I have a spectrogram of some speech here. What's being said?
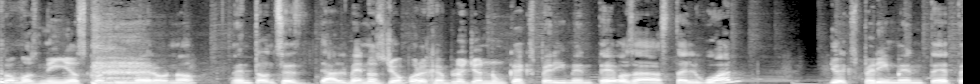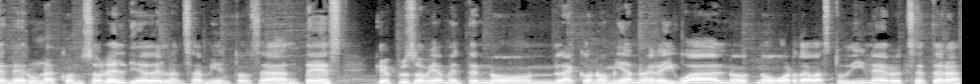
Somos niños con dinero, ¿no? Entonces, al menos yo, por ejemplo, yo nunca experimenté, o sea, hasta el One, yo experimenté tener una consola el día del lanzamiento. O sea, antes, que pues obviamente no, la economía no era igual, no, no guardabas tu dinero, etcétera.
